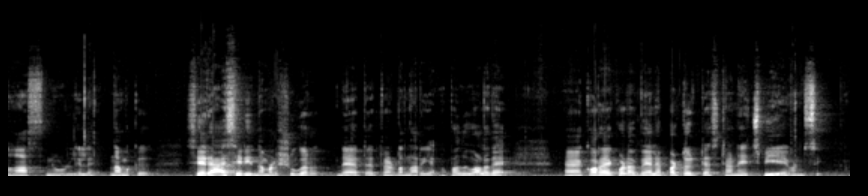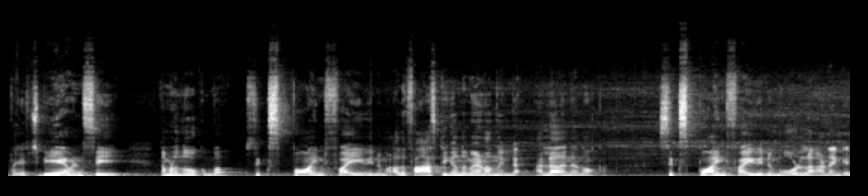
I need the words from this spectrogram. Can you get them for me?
മാസത്തിനുള്ളിൽ നമുക്ക് ശരാശരി നമ്മുടെ ഷുഗർ ദേഹത്ത് എത്ര ഉണ്ടെന്ന് അറിയാം. അപ്പോൾ അത് വളരെ കുറേ കൂടെ വിലപ്പെട്ട ഒരു ടെസ്റ്റാണ് H B A one C അപ്പോൾ H B A one C നമ്മൾ നോക്കുമ്പം സിക്സ് പോയിന്റ് ഫൈവിന് അത് ഫാസ്റ്റിംഗ് ഒന്നും വേണമെന്നില്ല. അല്ലാതെ തന്നെ നോക്കാം. സിക്സ് പോയിന്റ് ഫൈവിന് മുകളിലാണെങ്കിൽ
